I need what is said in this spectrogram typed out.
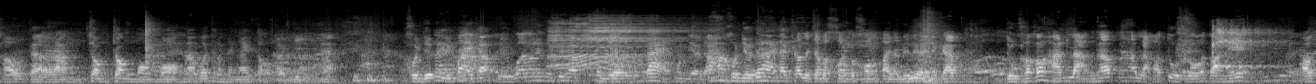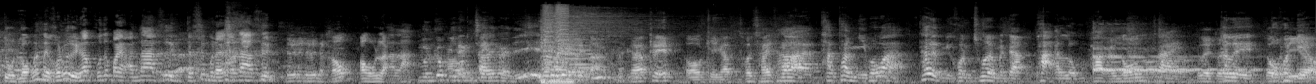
เขากำลังจ้องจ้องมองมองครับว่าทำยังไงต่อไปดีนะฮะคนเดียวได้หรือไม่ครับ หรือว่าต้องให้คนช่วยครับคนเดียวได้คนเดียวได้ อ่าคนเดียวได้นะครับเราจะประคองประคองไปเรื่อยๆนะครับ ดูเขาเขาหันหลังครับหันหลังเอาตูดลงตอนนี้ เอาตูดลงไม่เหมือนคนอื่นครับคนต้องไปอันหน้าขึ้นจะขึ้นมาไหนเอาหน้าขึ้นเดินเดินแต่เขาเอาหลังมันก็มีน้ำใจหน่อยดินะครับเคล็ดโอเคครับเขาใช้ท่าถ้าถ้าทำอย่างนี้เพราะว่า ถ้าเกิดมีคนช่วยมันจะพากันล้มพากันล้มใช่ก็เลยตัวคนเดียว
